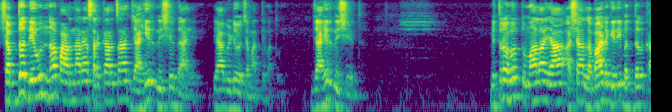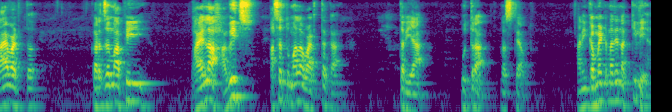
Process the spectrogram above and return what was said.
शब्द देऊन न पाडणाऱ्या सरकारचा जाहीर निषेध आहे या व्हिडिओच्या माध्यमातून. जाहीर निषेध. मित्र हो तुम्हाला या अशा लबाडगिरीबद्दल काय वाटतं? कर्जमाफी व्हायला हवीच असं तुम्हाला वाटतं का? तर या उतरा रस्त्यावर. आणि कमेंटमध्ये नक्की लिहा.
